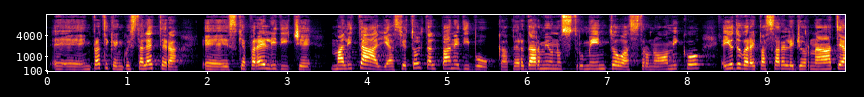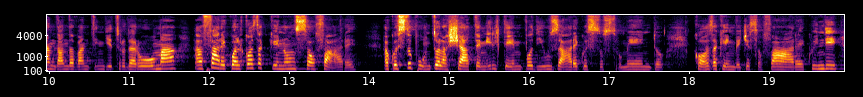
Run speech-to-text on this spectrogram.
eh, in pratica in questa lettera eh, Schiaparelli dice ma l'Italia si è tolta il pane di bocca per darmi uno strumento astronomico e io dovrei passare le giornate andando avanti e indietro da Roma a fare qualcosa che non so fare. A questo punto lasciatemi il tempo di usare questo strumento, cosa che invece so fare. Quindi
